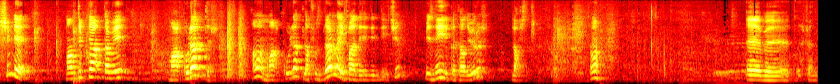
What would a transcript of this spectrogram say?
Şimdi mantıkta tabi makulattır. Ama makulat lafızlarla ifade edildiği için biz neyi dikkate alıyoruz? Lafzı dikkate Tamam. Evet efendim.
